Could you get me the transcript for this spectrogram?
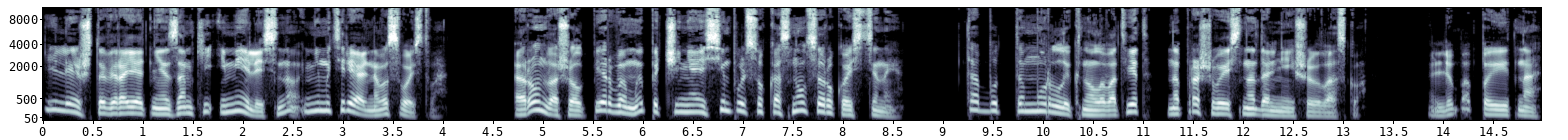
Или, что вероятнее, замки имелись, но нематериального свойства. Арон вошел первым и, подчиняясь импульсу, коснулся рукой стены. Та будто мурлыкнула в ответ, напрашиваясь на дальнейшую ласку. Любопытно.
